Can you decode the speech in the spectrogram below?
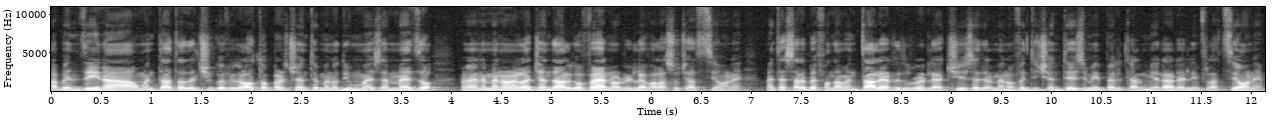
La benzina, aumentata del 5,8% in meno di un mese e mezzo, non è nemmeno nell'agenda del governo, rileva l'associazione, mentre sarebbe fondamentale ridurre le accise di almeno 20 centesimi per calmierare l'inflazione.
